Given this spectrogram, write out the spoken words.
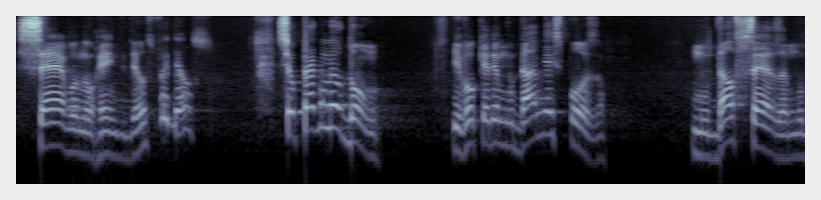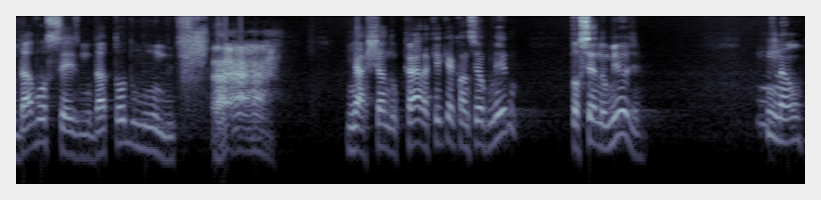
servo no reino de Deus, foi Deus. Se eu pego o meu dom e vou querer mudar a minha esposa, mudar o César, mudar vocês, mudar todo mundo, me achando cara, o que, que aconteceu comigo? Estou sendo humilde? Não.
